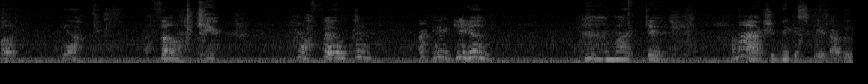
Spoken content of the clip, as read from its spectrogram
But yeah, I fell chair. I fell down. I can't get up. Oh my gosh. I might actually make a skit out of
